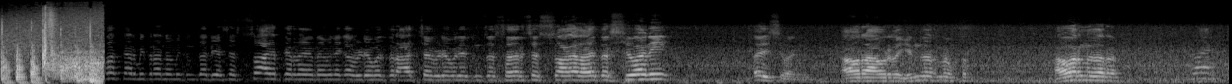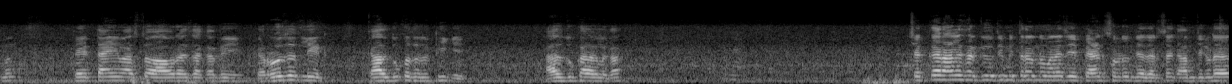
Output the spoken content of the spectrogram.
नमस्कार मित्रांनो मी तुमचा स्वागत करत आहे नवीन एका व्हिडिओमध्ये तर आजच्या व्हिडिओमध्ये तुमचं सहर्ष स्वागत आहे. तर शिवानी अय शिवानी आवरा आवरला घेऊन जरा लवकर. आवर ना जरा मग? काही टाइम असतो आवरायचा का नाही का रोजच लेट काल दुखत होतं ठीक आहे. आज दुखा लागलं का? चक्कर आल्यासारखी होती. मित्रांनो म्हणायचे पॅन्ट सोडून द्या दर्शक. आमच्याकडं.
